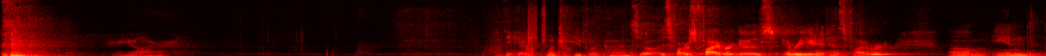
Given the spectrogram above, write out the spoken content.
here you are. I think a bunch of people are coming. So, as far as fiber goes, every unit has fiber um, and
